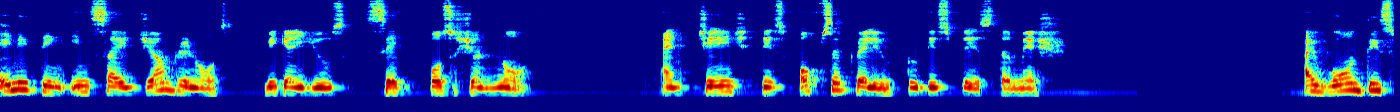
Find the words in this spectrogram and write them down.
anything inside geometry nodes, we can use set position node and change this offset value to displace the mesh. I want these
